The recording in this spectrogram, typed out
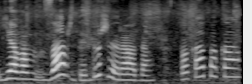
Я вам завжди дуже рада. Пока-пока.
